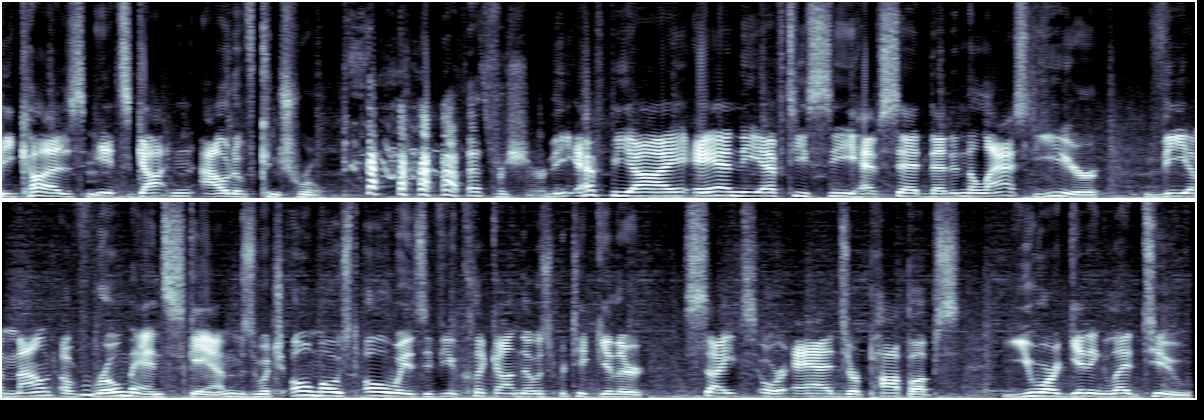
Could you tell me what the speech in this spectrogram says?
because Hmm. it's gotten out of control. That's for sure. The FBI and the FTC have said that in the last year, the amount of romance scams, which almost always, if you click on those particular sites or ads or pop ups, you are getting led to,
